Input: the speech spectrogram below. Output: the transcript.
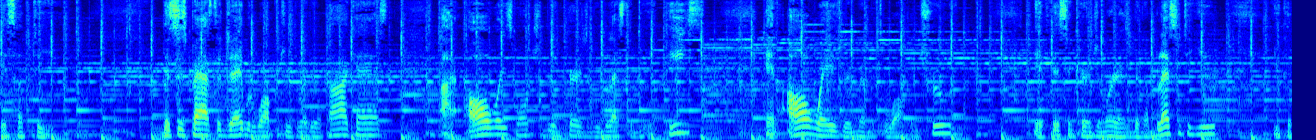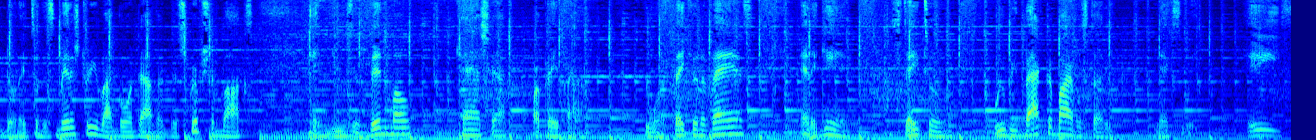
It's up to you. This is Pastor Jay with Walk Truth Radio Podcast. I always want you to be encouraged to be blessed and be at peace. And always remember to walk in truth. If this encouraging word has been a blessing to you, you can donate to this ministry by going down the description box and using Venmo, Cash App, or PayPal. We want to thank you in advance. And again, stay tuned. We'll be back to Bible study next week. Peace.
